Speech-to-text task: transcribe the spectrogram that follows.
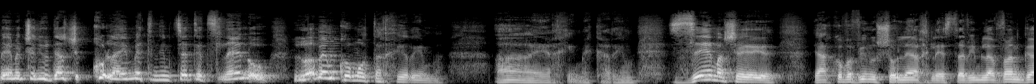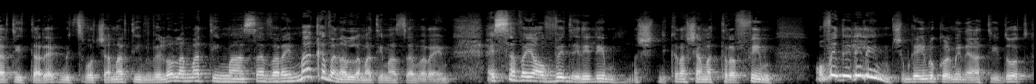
באמת, שאני יודע שכל האמת נמצאת אצלנו, לא במקומות אחרים. איי, אחים יקרים, זה מה שיעקב אבינו שולח לעשו, עם לבן גרתי תרי"ג מצוות שאמרתי, ולא למדתי מעשיו הרעים. מה הכוונה לא למדתי מעשיו הרעים? עשו היה עובד אלילים, מה שנקרא שם טרפים, עובד אלילים שמגעים לו כל מיני עתידות,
